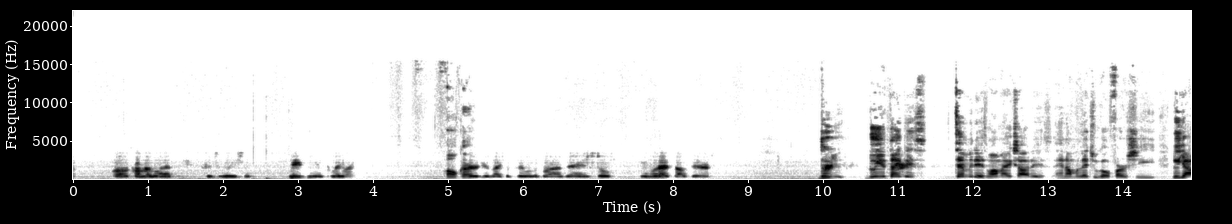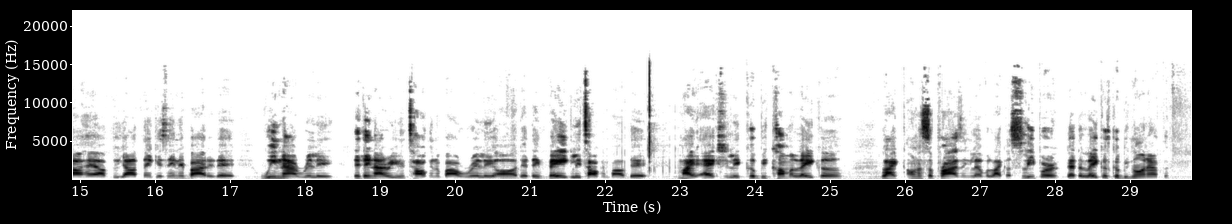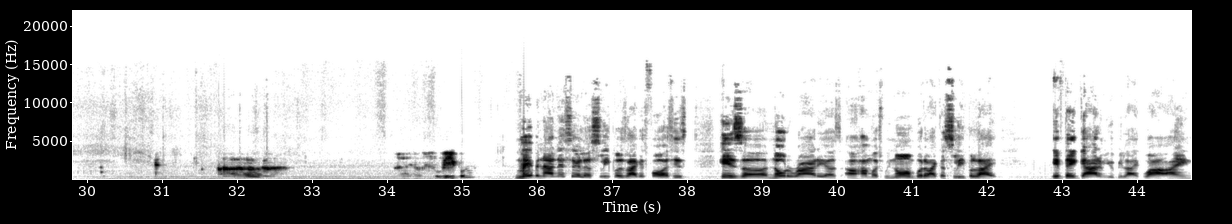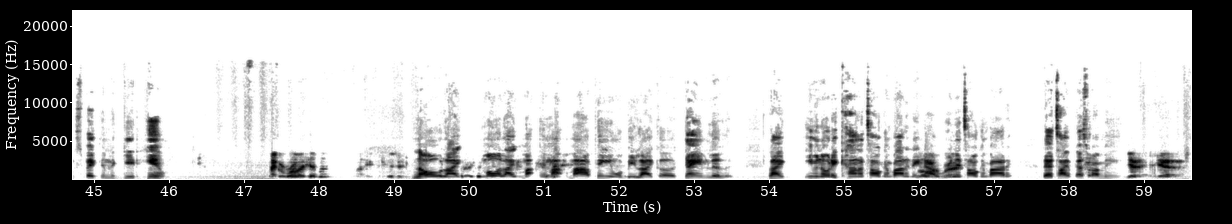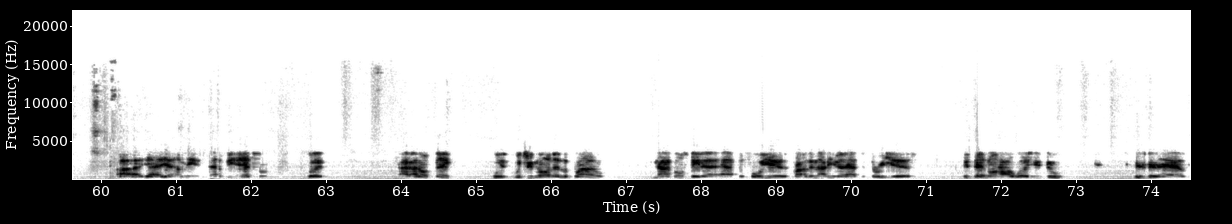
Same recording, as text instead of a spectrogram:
uh, Carmelo Anthony situation, maybe in play. Okay. You like to play with LeBron James, so you know that's out there. Do you do you think it's tell me this, well, I'm gonna ask y'all this, and I'm gonna let you go first, she. Do y'all have do y'all think it's anybody that we not really that they not even talking about really or that they vaguely talking about that might actually could become a Laker, like on a surprising level, like a sleeper that the Lakers could be going after? Uh, sleeper? Maybe not necessarily a sleeper like as far as his his uh, notoriety or, or how much we know him, but like a sleeper like if they got him, you'd be like, wow, I ain't expect them to get him. Like a Roy Hibbert? Like, this is- No, like more like my in my my opinion would be like a Dame Lillard. Like even though they kind of talking about it, they Oh, not right. really talking about it. That type. That's what I mean. yeah, yeah. Uh, yeah, yeah. I mean, that'd be handsome. But I, I don't think, with, with you knowing that LeBron not to stay there after four years, probably not even after three years, depending on how well you do, you still have,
